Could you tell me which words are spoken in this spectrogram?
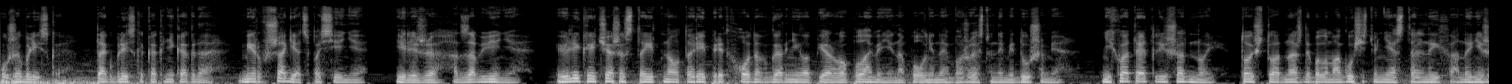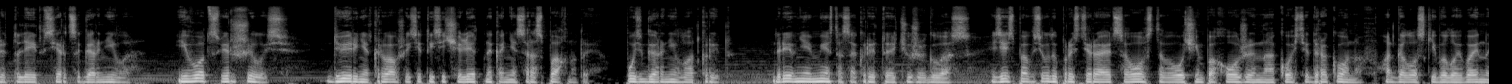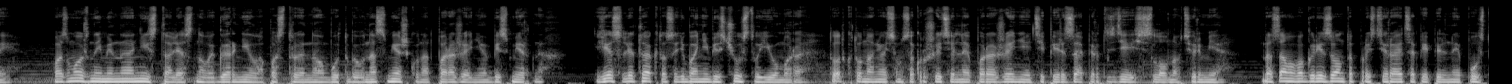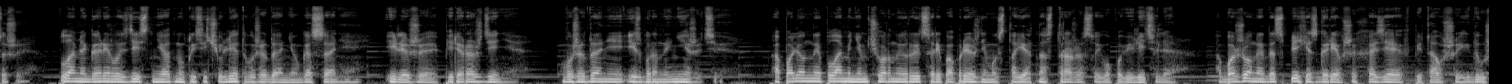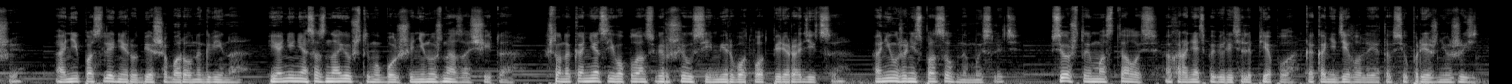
Уже близко. Так близко, как никогда. Мир в шаге от спасения. Или же от забвения. Великая чаша стоит на алтаре перед входом в горнило первого пламени, наполненное божественными душами. Не хватает лишь одной, той, что однажды была могущественнее остальных, а ныне же тлеет в сердце горнила. И вот свершилось. Двери, не открывавшиеся тысячи лет, наконец распахнуты. Путь горнилу открыт. Древнее место, сокрытое чужих глаз. Здесь повсюду простираются островы, очень похожие на кости драконов, отголоски былой войны. Возможно, именно они стали основой горнила, построенного будто бы в насмешку над поражением бессмертных. Если так, то судьба не без чувства юмора. Тот, кто нанес им сокрушительное поражение, теперь заперт здесь, словно в тюрьме. До самого горизонта простираются пепельные пустоши. Пламя горело здесь не одну тысячу лет в ожидании угасания, или же перерождения, в ожидании избранной нежити. Опаленные пламенем черные рыцари по-прежнему стоят на страже своего повелителя. Обожженные доспехи сгоревших хозяев, питавшие их души. Они последний рубеж обороны Гвина. И они не осознают, что ему больше не нужна защита, что наконец его план свершился и мир вот-вот переродится. Они уже не способны мыслить. Все, что им осталось, охранять Повелителя Пепла, как они делали это всю прежнюю жизнь.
